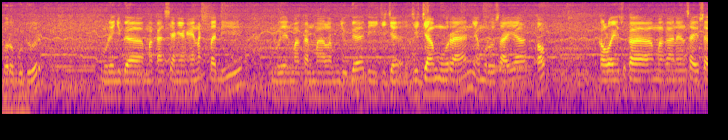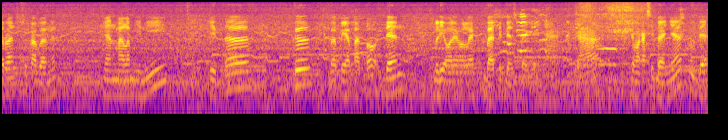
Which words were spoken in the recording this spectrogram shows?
Borobudur. Kemudian juga makan siang yang enak tadi. Kemudian makan malam juga di Jejamuran yang menurut saya top. Kalau yang suka makanan sayur-sayuran suka banget. Dan malam ini kita ke Bapia Pato dan beli oleh-oleh batik dan sebagainya ya terima kasih banyak udah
